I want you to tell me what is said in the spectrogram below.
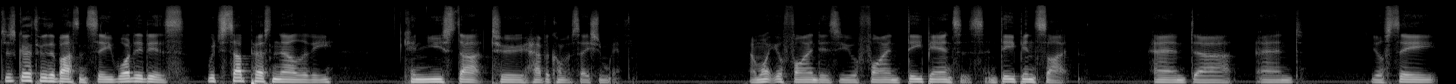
just go through the bus and see what it is. Which sub personality can you start to have a conversation with? And what you'll find is you'll find deep answers and deep insight, and uh, and you'll see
